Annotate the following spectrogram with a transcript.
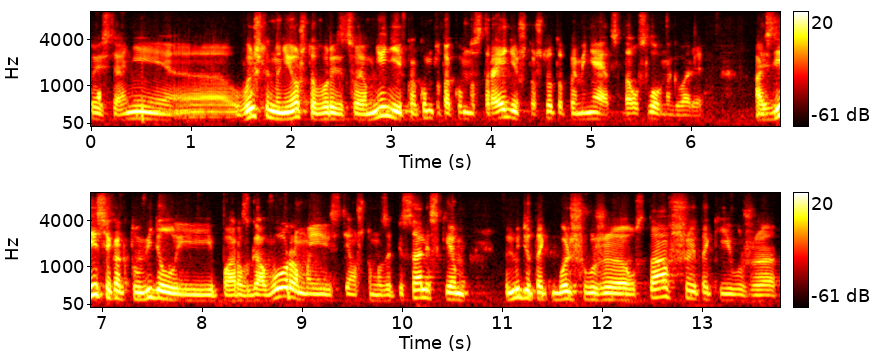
то есть они э, вышли на нее, чтобы выразить свое мнение и в каком-то таком настроении, что что-то поменяется, да, условно говоря. А здесь я как-то увидел и по разговорам, и с тем, что мы записали с кем, люди так больше уже уставшие, такие уже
